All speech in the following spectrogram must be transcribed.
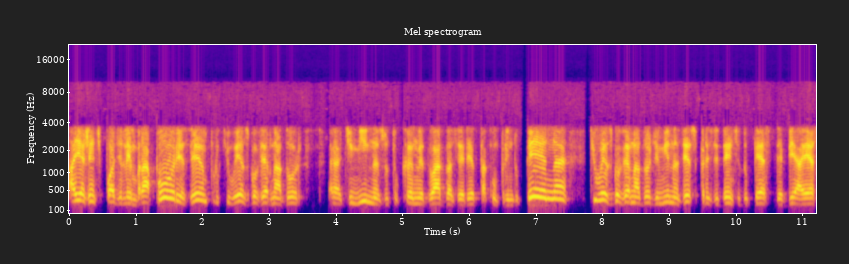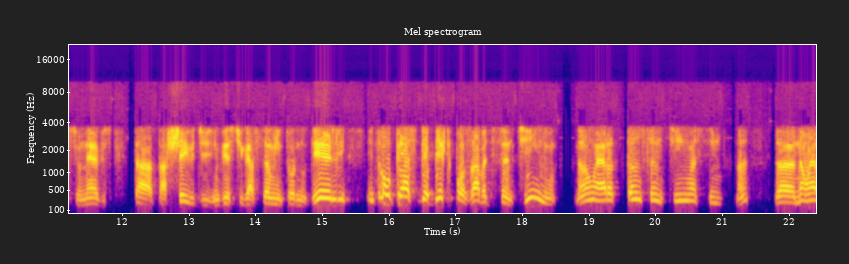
Aí a gente pode lembrar, por exemplo, que o ex-governador uh, de Minas, o tucano Eduardo Azeredo, está cumprindo pena, que o ex-governador de Minas, ex-presidente do PSDB, Aécio Neves, está tá cheio de investigação em torno dele. Então o PSDB que posava de santinho não era tão santinho assim, né? Uh, não é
